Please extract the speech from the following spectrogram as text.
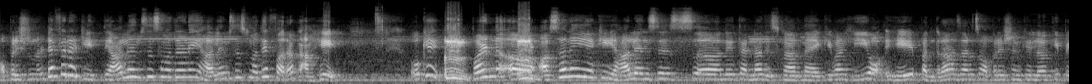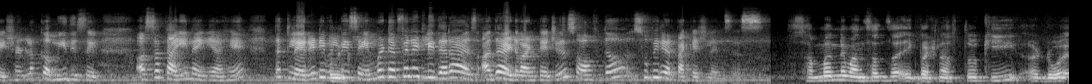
ऑपरेशन डेफिनेटली त्या लेन्सेसमध्ये आणि ह्या लेन्सेसमध्ये फरक आहे. ओके पण असं नाही आहे की ह्या लेन्सेसने त्यांना दिसणार नाही किंवा ही हे पंधरा हजारचं ऑपरेशन केलं की पेशंटला कमी दिसेल असं काही नाही आहे. तर clarity will be same but definitely there are other advantages of the superior package lenses सामान्य माणसांचा एक प्रश्न असतो की डोळे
